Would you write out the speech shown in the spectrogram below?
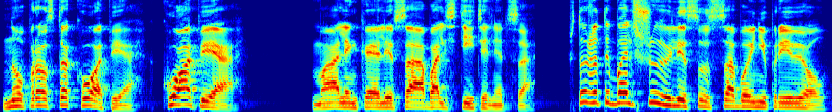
«Ну просто копия! Копия! Маленькая лиса-обольстительница! Что же ты большую лису с собой не привел?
